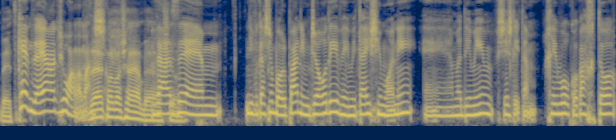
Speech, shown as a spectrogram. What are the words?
בעצם. כן, זה היה רק שורה ממש. זה כל מה שהיה. ואז נפגשנו באולפן עם ג'ורדי ועם איתי שמעוני, אה, המדהימים, שיש לי איתם חיבור כל כך טוב.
